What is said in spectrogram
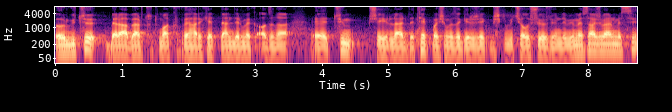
örgütü beraber tutmak ve hareketlendirmek adına e, tüm şehirlerde tek başımıza girecekmiş gibi çalışıyoruz yönünde bir mesaj vermesi.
